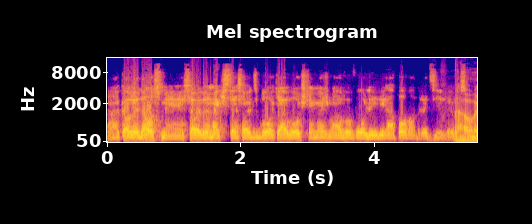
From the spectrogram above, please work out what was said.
encore d'os, mais ça va être vraiment excitant. Ça va être du beau à voir. Justement, je m'en vais voir les, les remports vendredi. ah oui.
